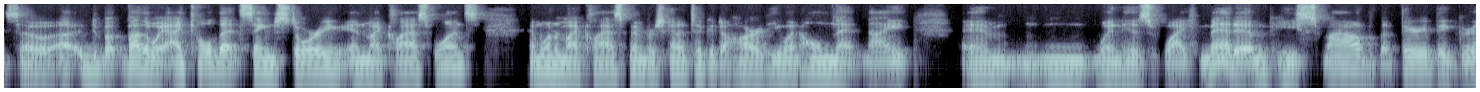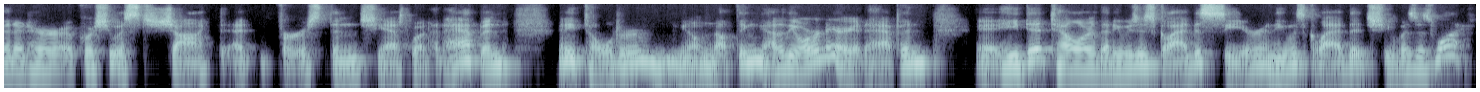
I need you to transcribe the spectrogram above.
So, uh, but by the way, I told that same story in my class once, and one of my class members kind of took it to heart. He went home that night, and when his wife met him, he smiled with a very big grin at her. Of course, she was shocked at first, and she asked what had happened, and he told her, you know, nothing out of the ordinary had happened. Eh, he did tell her that he was just glad to see her, and he was glad that she was his wife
